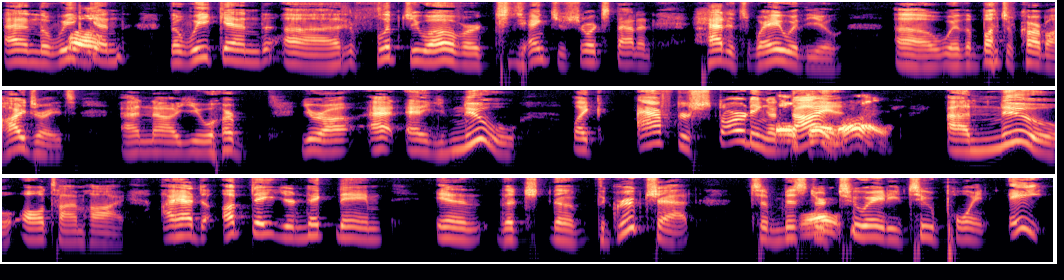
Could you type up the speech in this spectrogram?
and the weekend the weekend uh flipped you over yanked your shorts down and had its way with you uh with a bunch of carbohydrates and now you are you're uh, at a new like after starting a diet high. a new all-time high. I had to update your nickname in the the, the group chat to Mister. Two Eighty Two Point Eight.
